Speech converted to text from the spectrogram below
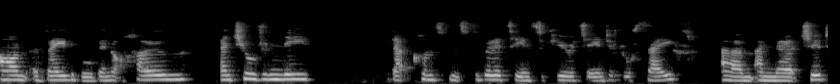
aren't available, they're not home, and children need that constant stability and security and to feel safe um, and nurtured.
